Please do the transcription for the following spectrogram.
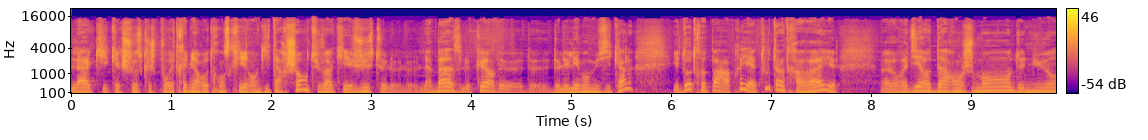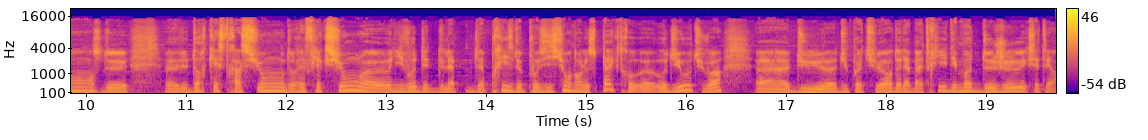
Là, qui est quelque chose que je pourrais très bien retranscrire en guitare chant, tu vois, qui est juste la base, le cœur de, l'élément musical. Et d'autre part, après, il y a tout un travail, euh, on va dire, d'arrangement, de nuances, de euh, d'orchestration, de réflexion au niveau de, la, prise de position dans le spectre audio, tu vois, du, du quatuor, de la batterie, des modes de jeu, etc.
